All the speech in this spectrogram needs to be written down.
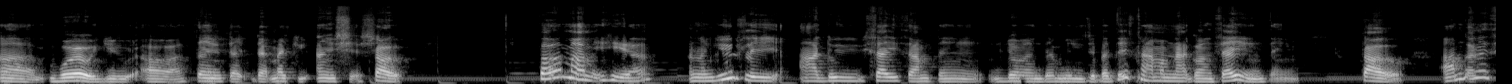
um, worry you or things that, that make you anxious. So, for a moment here, and usually I do say something during the music, but this time I'm not going to say anything. So, I'm going to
